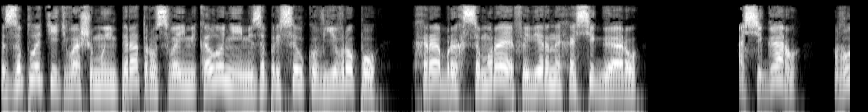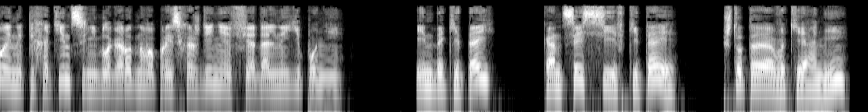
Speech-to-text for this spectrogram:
заплатить вашему императору своими колониями за присылку в Европу храбрых самураев и верных Осигару, а Сигару — воины-пехотинцы неблагородного происхождения в феодальной Японии. Индокитай? Концессии в Китае? Что-то в Океании?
